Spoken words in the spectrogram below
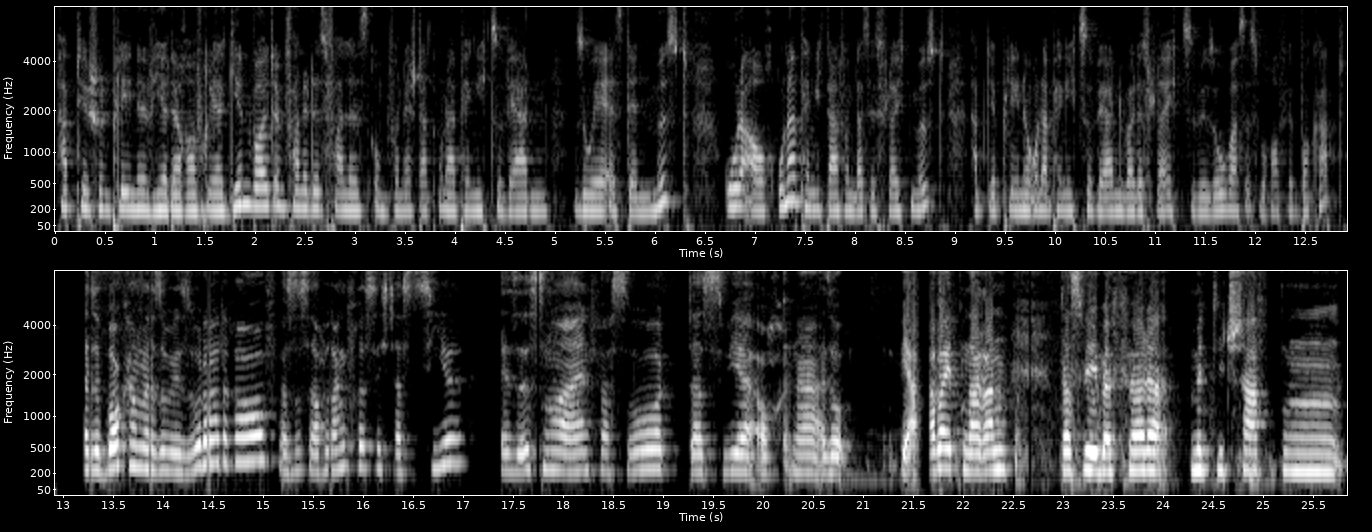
Habt ihr schon Pläne, wie ihr darauf reagieren wollt im Falle des Falles, um von der Stadt unabhängig zu werden, so ihr es denn müsst? Oder auch unabhängig davon, dass ihr es vielleicht müsst, habt ihr Pläne, unabhängig zu werden, weil das vielleicht sowieso was ist, worauf ihr Bock habt? Also Bock haben wir sowieso da drauf. Es ist auch langfristig das Ziel. Es ist nur einfach so, dass wir auch, in also wir arbeiten daran, dass wir über Fördermitgliedschaften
